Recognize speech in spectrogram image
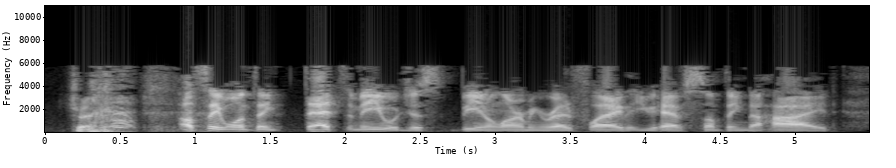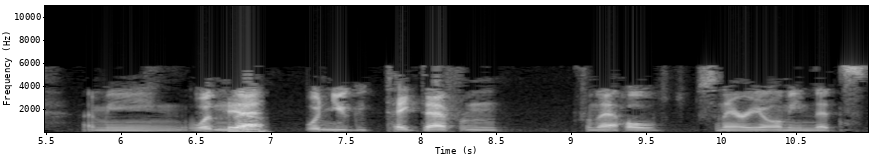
try, I'll say one thing. That to me would just be an alarming red flag that you have something to hide. I mean, wouldn't Yeah. that wouldn't you take that from from that whole scenario? I mean, that's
